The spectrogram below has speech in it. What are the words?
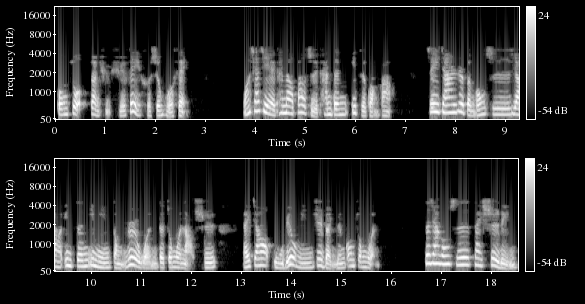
工作赚取学费和生活费。王小姐看到报纸刊登一则广告，是一家日本公司要应征一名懂日文的中文老师，来教五六名日本员工中文。这家公司在士林，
